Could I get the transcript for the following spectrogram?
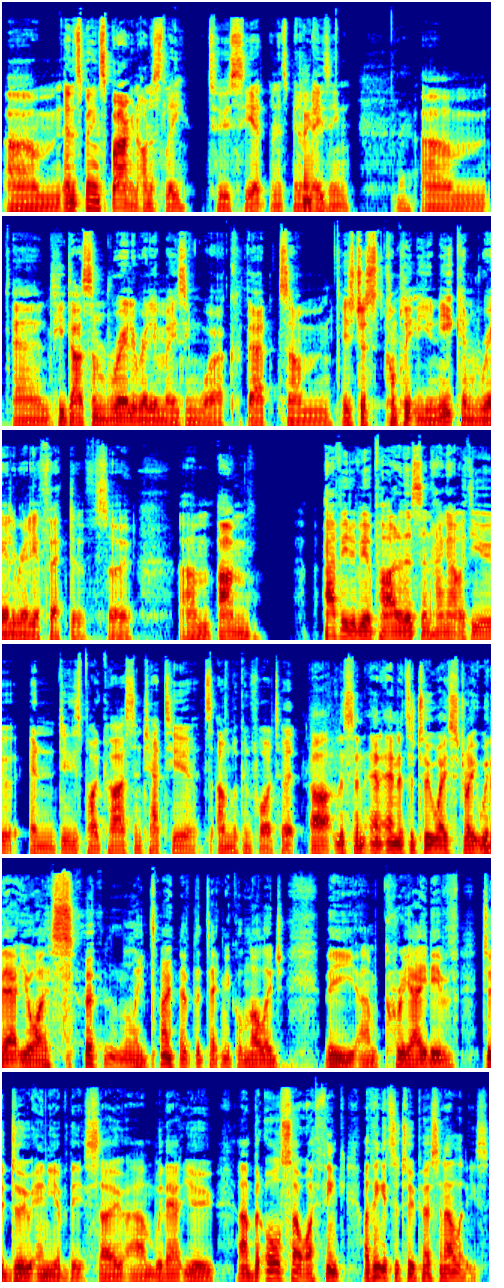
Um, and it's been inspiring, honestly, to see it, and it's been Thank amazing. Um, and he does some really, really amazing work that um, is just completely unique and really, really effective. So um, I'm happy to be a part of this and hang out with you and do this podcast and chat to you. It's, I'm looking forward to it. Uh, listen, and, and it's a two way street. Without you, I certainly don't have the technical knowledge, the um, creative to do any of this. So um, without you, um, but also I think I think it's the two personalities.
